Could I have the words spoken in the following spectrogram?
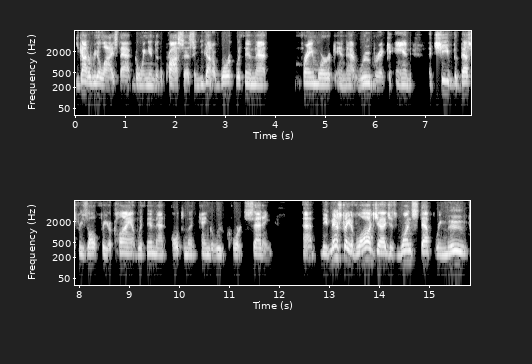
you got to realize that going into the process and you got to work within that framework and that rubric. And achieve the best result for your client within that ultimate kangaroo court setting. Uh, the administrative law judge is one step removed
